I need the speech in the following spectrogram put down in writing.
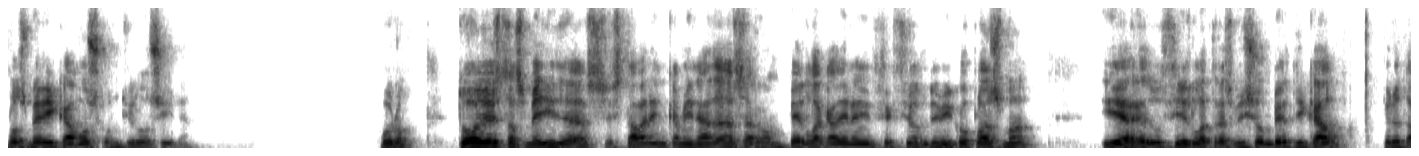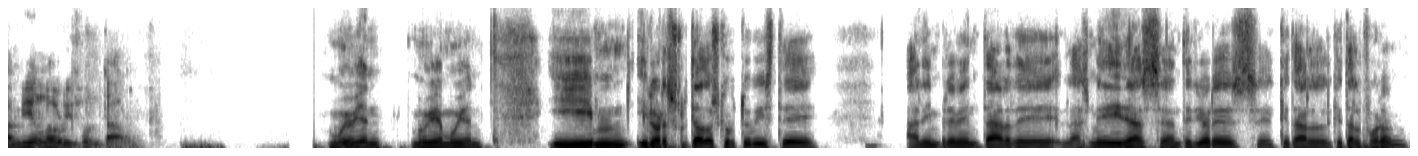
los medicamos con tilosina. Bueno, todas estas medidas estaban encaminadas a romper la cadena de infección de micoplasma y a reducir la transmisión vertical, pero también la horizontal. Muy bien, muy bien, muy bien. ¿Y, y los resultados que obtuviste al implementar las medidas anteriores, eh, qué tal, qué tal fueron?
